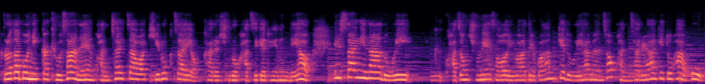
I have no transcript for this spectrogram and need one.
그러다 보니까 교사는 관찰자와 기록자의 역할을 주로 가지게 되는데요. 일상이나 놀이 그 과정 중에서 유아들과 함께 놀이하면서 관찰을 하기도 하고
